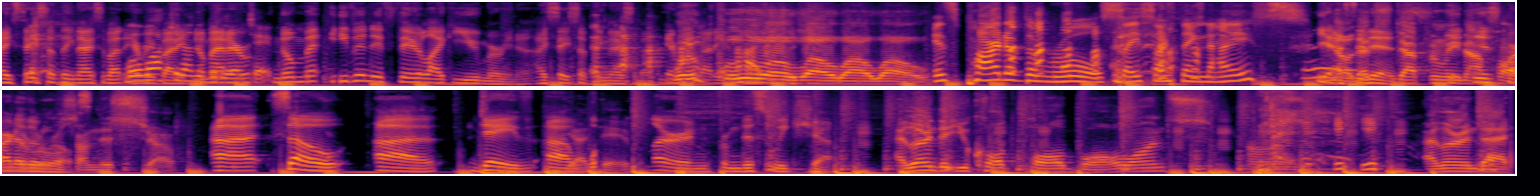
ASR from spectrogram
I say something nice about We'll everybody, no matter videotape. no ma- even if they're like you, Marina. I say something nice about Whoa, everybody. whoa, whoa, whoa, whoa! whoa! It's part of the rules. Say something nice. Yes, no, that's is. definitely It not is part, of the, rules, on this show. Uh, so, uh, Dave, uh, yeah, what Dave. did you learn from this week's show? I learned that you called Paul Ball once. Um, I learned that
